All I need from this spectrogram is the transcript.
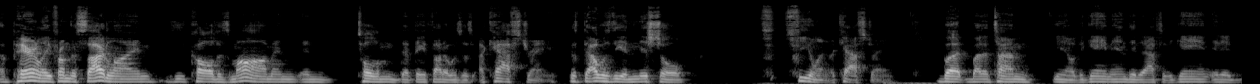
apparently, from the sideline, he called his mom and and told them that they thought it was a, calf strain. That was the initial feeling, a calf strain. But by the time you know the game ended after the game, it had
